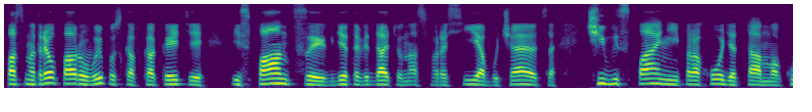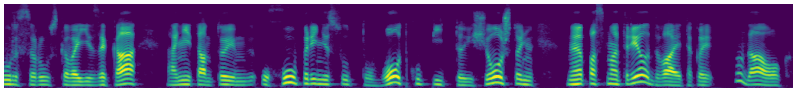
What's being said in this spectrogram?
посмотрел пару выпусков, как эти испанцы где-то, видать, у нас в России обучаются, чи в Испании проходят там а, курсы русского языка, они там то им уху принесут, то водку пить, то еще что-нибудь. Но я посмотрел два и такой, ну да, ок.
